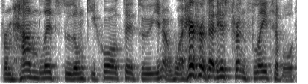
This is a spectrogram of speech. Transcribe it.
From Hamlet to Don Quixote to, you know, whatever that is translatable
